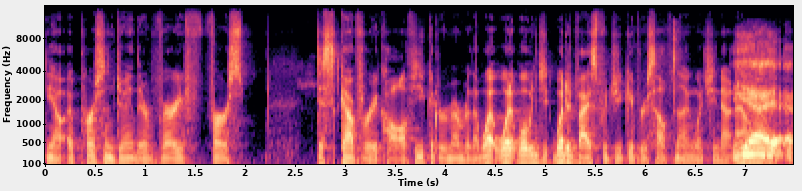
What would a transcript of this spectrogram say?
you know a person doing their very first discovery call if you could remember that? What what what would you, what advice would you give yourself knowing what you know now? Yeah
